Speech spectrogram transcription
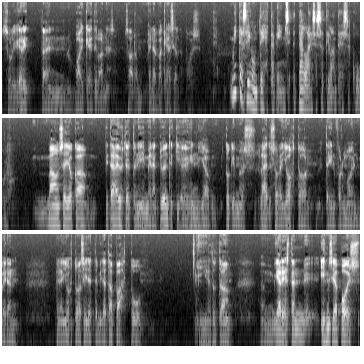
se oli erittäin vaikea tilanne saada meidän väkeä sieltä pois. Mitä sinun tehtäviin tällaisessa tilanteessa kuuluu? Mä oon se, joka pitää yhteyttä niihin meidän työntekijöihin ja toki myös lähetysseuran johtoon, että informoin meidän, meidän johtoa siitä, että mitä tapahtuu. Ja tota, järjestän ihmisiä pois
